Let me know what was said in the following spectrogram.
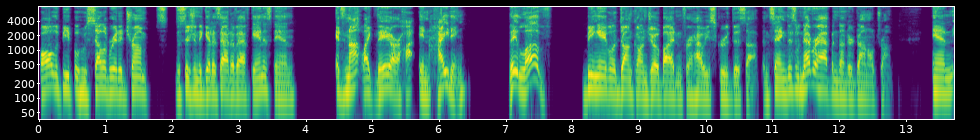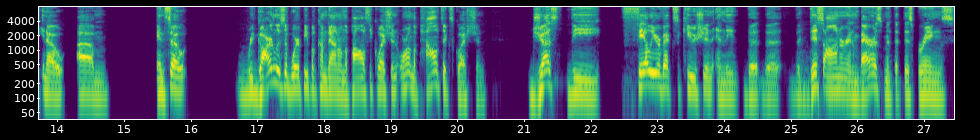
all the people who celebrated Trump's decision to get us out of Afghanistan it's not like they are in hiding. They love being able to dunk on Joe Biden for how he screwed this up and saying this would never happened under Donald Trump. And, you know, um, and so regardless of where people come down on the policy question or on the politics question, just the failure of execution and the the the, the dishonor and embarrassment that this brings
